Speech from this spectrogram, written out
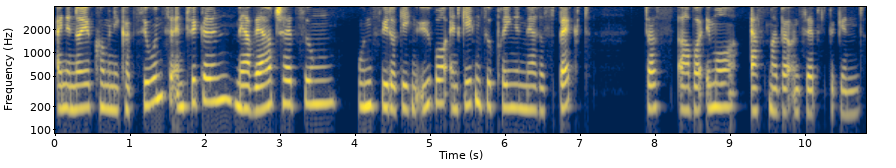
eine neue Kommunikation zu entwickeln, mehr Wertschätzung uns wieder gegenüber entgegenzubringen, mehr Respekt, das aber immer erstmal bei uns selbst beginnt.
